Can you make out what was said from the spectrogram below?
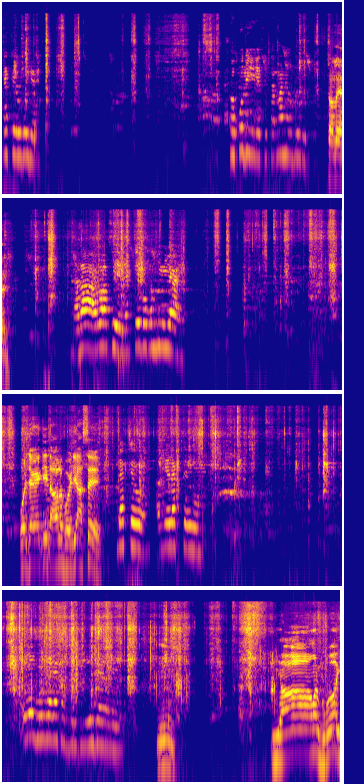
দেখতে গো কই যাবে ওদিকে গেছে তার মানে ওদিকে চলেন দাদা আরও আছে দেখতে গো কোন দিকে যায় ওই জায়গায় কি তাহলে বইটি আছে দেখতে গো আগে দেখতে গো এই যে জায়গা থাকবে এই জায়গাটায় হুম ইয়া আমার বই।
